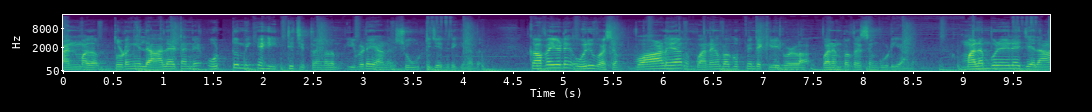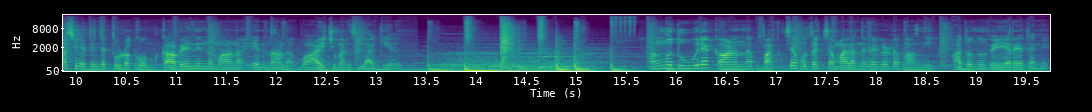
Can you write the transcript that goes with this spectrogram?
കന്മതം തുടങ്ങിയ ലാലേട്ടന്റെ ഒട്ടുമിക്ക ഹിറ്റ് ചിത്രങ്ങളും ഇവിടെയാണ് ഷൂട്ട് ചെയ്തിരിക്കുന്നത്. കവയുടെ ഒരു വശം വാളയാർ വനംവകുപ്പിന്റെ കീഴിലുള്ള വനപ്രദേശം കൂടിയാണ്. മലമ്പുഴയിലെ ജലാശയത്തിന്റെ തുടക്കവും കവയിൽ നിന്നുമാണ് എന്നാണ് വായിച്ചു മനസ്സിലാക്കിയത്. അങ്ങ് ദൂരെ കാണുന്ന പച്ച പുതച്ച മലനിരകളുടെ ഭംഗി അതൊന്ന് വേറെ തന്നെ.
